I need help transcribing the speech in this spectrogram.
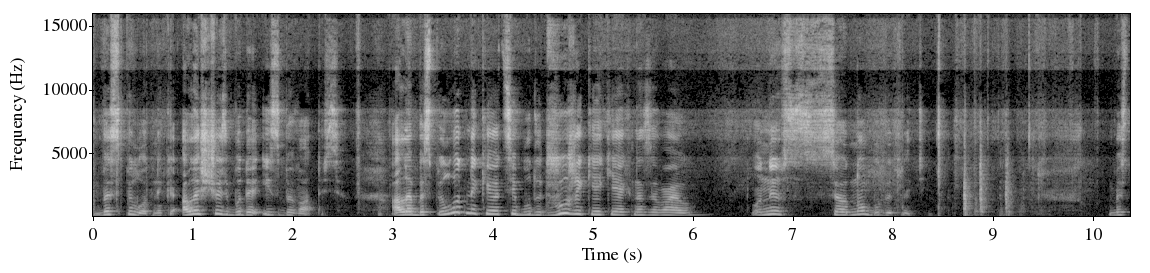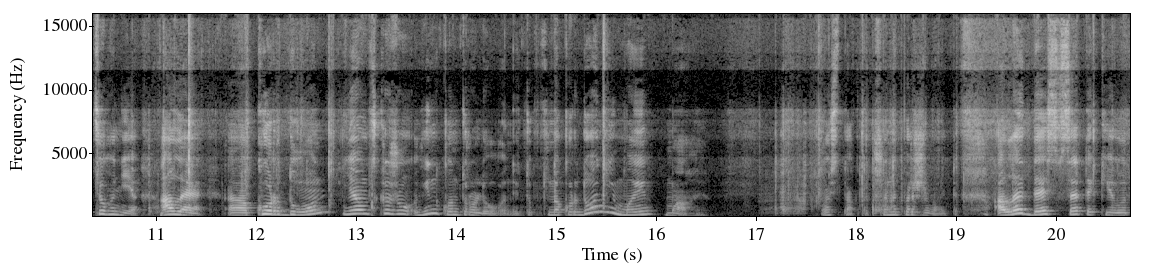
безпілотники, але щось буде і збиватися. Але безпілотники, оці будуть жужики, як я їх називаю, вони все одно будуть летіти. Без цього ніяк. Але е, кордон, я вам скажу, він контрольований. Тобто на кордоні ми маги. Ось так, так що не переживайте. Але десь все-таки от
